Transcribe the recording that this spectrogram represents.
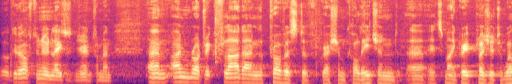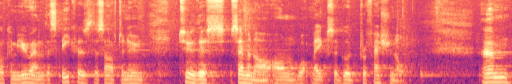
Well, good afternoon, ladies and gentlemen. Um, I'm Roderick Floud. I'm the Provost of Gresham College, and uh, it's my great pleasure to welcome you and the speakers this afternoon to this seminar on what makes a good professional. Um,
